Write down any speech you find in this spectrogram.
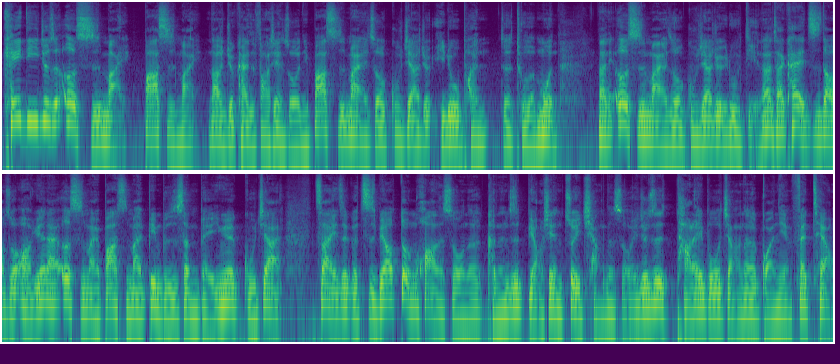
，KD 就是二十买八十卖，然后你就开始发现说，你八十卖了之后，股价就一路喷，这 to the moon。那你二十买的时候，股价就一路跌，那你才开始知道说，哦，原来二十买八十卖并不是圣杯，因为股价在这个指标钝化的时候呢，可能就是表现最强的时候，也就是塔雷伯讲的那个观念，fat tail。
